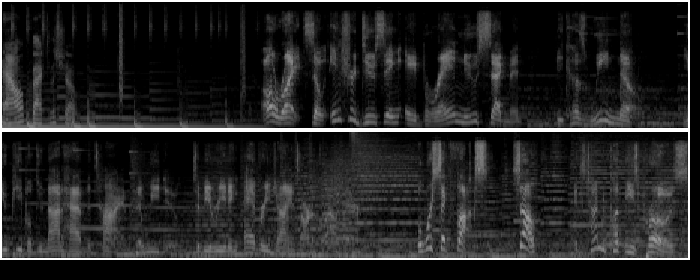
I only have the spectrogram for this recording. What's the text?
Now, back to the show. All right, so introducing a brand new segment because we know you people do not have the time that we do to be reading every Giants article out there. But we're sick fucks. So, it's time to put these pros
